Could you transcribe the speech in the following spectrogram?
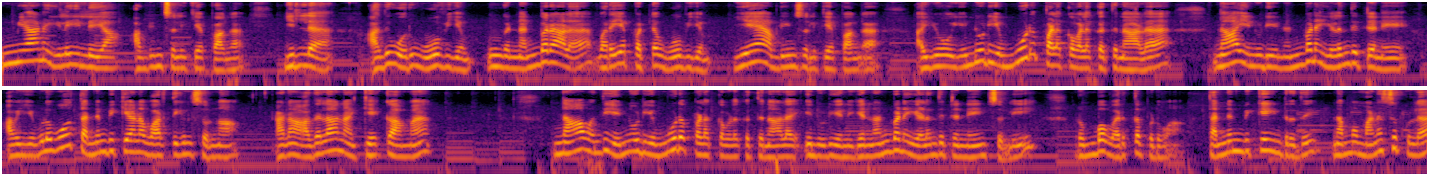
உண்மையான இலை இல்லையா அப்படின்னு சொல்லி கேட்பாங்க. இல்லை அது ஒரு ஓவியம். உங்கள் நண்பரால் வரையப்பட்ட ஓவியம். ஏன் அப்படின்னு சொல்லி கேட்பாங்க. ஐயோ என்னுடைய மூட பழக்க வழக்கத்தினால நான் என்னுடைய நண்பனை இழந்துட்டேனே அவன் எவ்வளவோ தன்னம்பிக்கையான வார்த்தைகள் சொன்னான் ஆனால் அதெல்லாம் நான் கேட்காம நான் வந்து என்னுடைய மூட பழக்க வழக்கத்தினால என்னுடைய என் நண்பனை இழந்துட்டேனேன்னு சொல்லி ரொம்ப வருத்தப்படுவான். தன்னம்பிக்கைன்றது நம்ம மனசுக்குள்ளே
